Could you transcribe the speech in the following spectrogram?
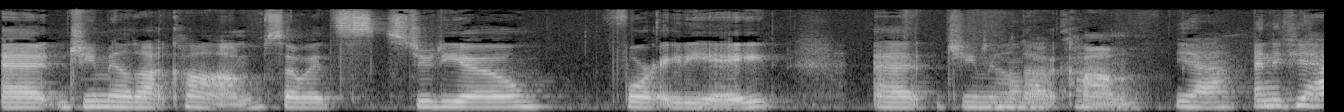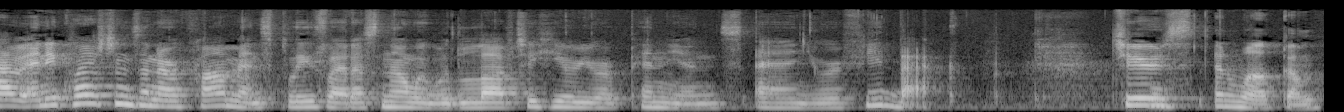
at gmail.com. So it's studio488 at gmail.com. Yeah, and if you have any questions and or comments, please let us know. We would love to hear your opinions and your feedback. Cheers and welcome.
